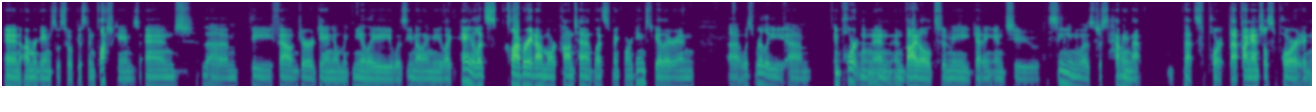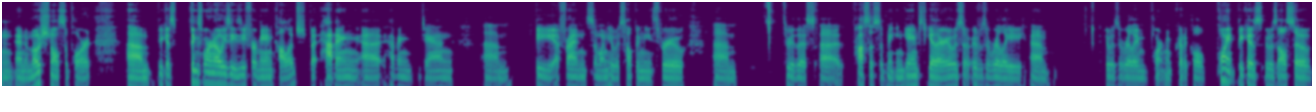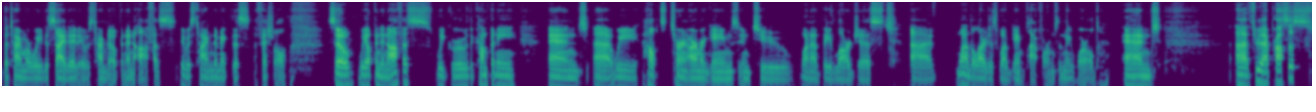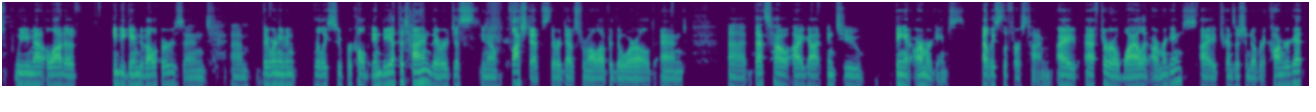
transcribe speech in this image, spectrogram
and Armor Games was focused in Flash games. And um, the founder Daniel McNeely was emailing me like, "Hey, let's collaborate on more content. Let's make more games together." And uh, was really um, important and, and vital to me getting into the scene was just having that that support, that financial support and, and emotional support, um, because things weren't always easy for me in college. But having uh, having Dan um, be a friend, someone who was helping me through um, through this uh, process of making games together, it was a, it was a really um, it was a really important critical point because it was also the time where we decided it was time to open an office. It was time to make this official. So we opened an office, we grew the company, and uh, we helped turn Armor Games into one of the largest uh, one of the largest web game platforms in the world. And uh, through that process, we met a lot of indie game developers, and um, they weren't even really super called indie at the time. They were just, you know, Flash devs. There were devs from all over the world, and uh, that's how I got into being at Armor Games. At least the first time. I after a while at Armor Games, I transitioned over to Kongregate.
